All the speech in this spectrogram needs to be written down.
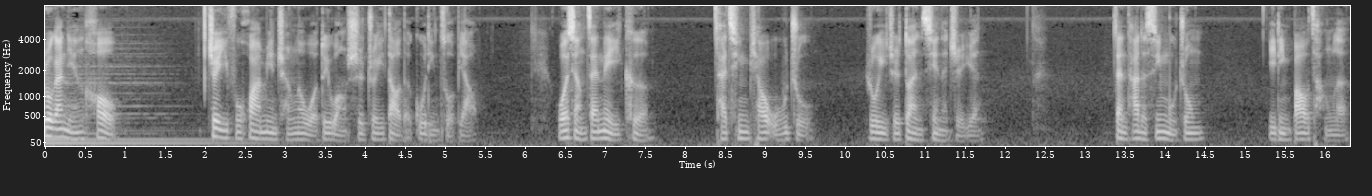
若干年后，这一幅画面成了我对往事追悼的固定坐标。我想在那一刻，它轻飘无主，如一只断线的纸鸢。但他的心目中，一定包藏了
